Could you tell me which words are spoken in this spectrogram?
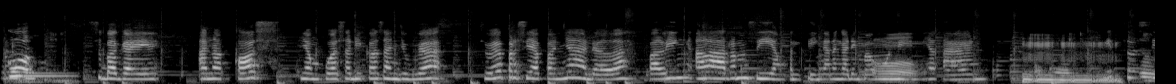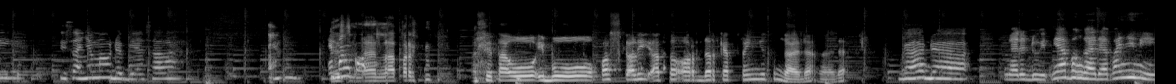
aku sebagai anak kos yang puasa di kosan juga, sebenarnya persiapannya adalah paling alarm sih yang penting karena nggak ada yang bangunin Oh. ya kan. Hmm. Itu sih. Sisanya mah udah biasa lah. Emang kok lapar. Kasih tahu ibu kos kali atau order catering gitu nggak ada, nggak ada. Nggak ada, nggak ada duitnya apa nggak ada apanya nih?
